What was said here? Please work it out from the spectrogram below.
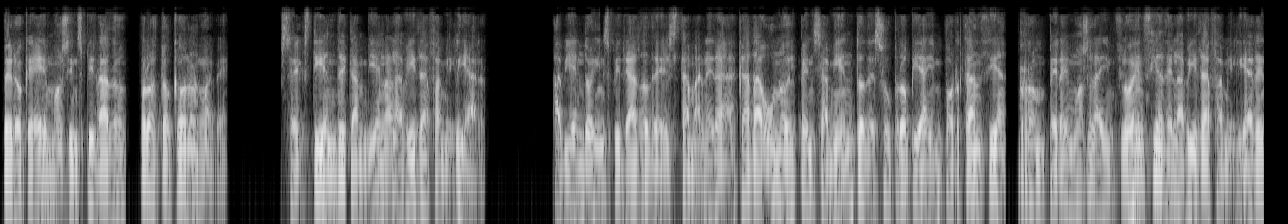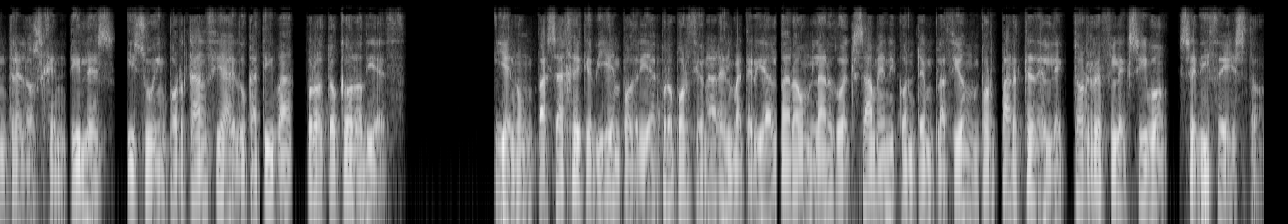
pero que hemos inspirado, protocolo 9. Se extiende también a la vida familiar. Habiendo inspirado de esta manera a cada uno el pensamiento de su propia importancia, romperemos la influencia de la vida familiar entre los gentiles, y su importancia educativa, protocolo 10. Y en un pasaje que bien podría proporcionar el material para un largo examen y contemplación por parte del lector reflexivo, se dice esto.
